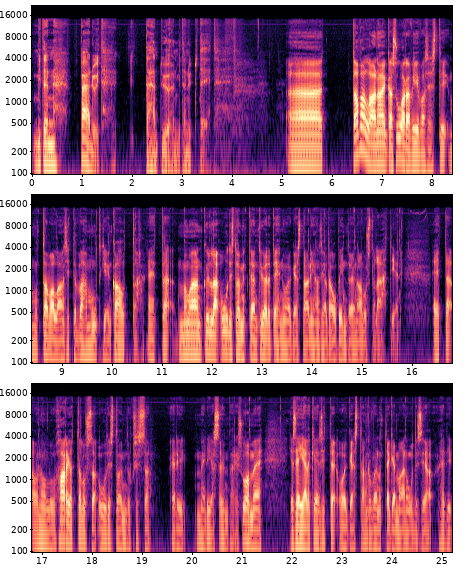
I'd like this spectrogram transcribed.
Miten päädyit tähän työhön, mitä nyt teet? Öö, tavallaan aika suoraviivaisesti, mutta tavallaan sitten vähän mutkien kautta. Että mä oon kyllä uutistoimittajan työtä tehnyt oikeastaan ihan sieltä opintojen alusta lähtien. Että on ollut harjoittelussa uutistoimituksissa eri mediassa ympäri Suomea ja sen jälkeen sitten oikeastaan ruvennut tekemään uutisia heti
